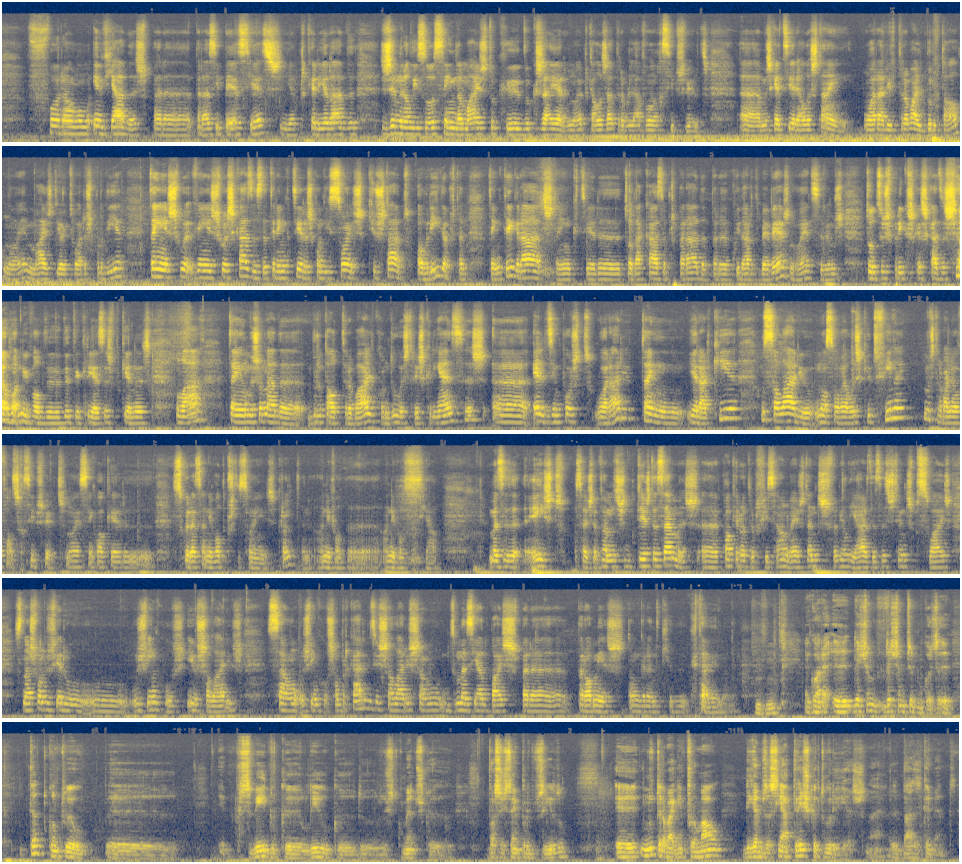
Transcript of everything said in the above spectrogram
foram enviadas para, para as IPSS e a precariedade generalizou-se ainda mais do que, do que já era, não é? Porque elas já trabalhavam a recibos verdes. Uh, mas quer dizer, elas têm um horário de trabalho brutal, não é? Mais de 8 horas por dia. Têm as vêm as suas casas a terem que ter as condições que o Estado obriga, portanto, têm que ter grades, têm que ter uh, toda a casa preparada para cuidar de bebés, não é? Sabemos todos os perigos que as casas são ao nível de, de ter crianças pequenas lá. Têm uma jornada brutal de trabalho, com duas, três crianças, uh, é-lhes imposto o horário, têm hierarquia, o salário não são elas que o definem, mas trabalham a falsos recibos verdes, não é? Sem qualquer uh, segurança a nível de prestações, pronto, ao nível, de, ao nível social. Mas uh, é isto, ou seja, vamos desde as amas a qualquer outra profissão, não é? Ajudantes familiares, as assistentes pessoais, se nós formos ver o, o, os vínculos e os salários, são, os vínculos são precários e os salários são demasiado baixos para, para o mês tão grande que, que têm. É? Uhum. Agora, eh, deixa-me deixa dizer uma coisa. Eh, tanto quanto eu eh, percebi do que li do que, dos documentos que vocês têm produzido, no trabalho informal, digamos assim, há três categorias, é? basicamente.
